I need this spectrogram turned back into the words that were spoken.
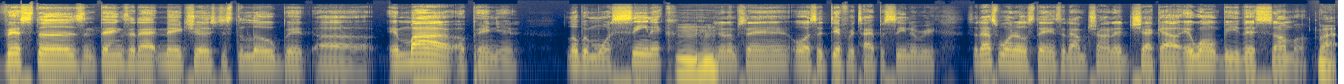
vistas and things of that nature, it's just a little bit uh in my opinion, a little bit more scenic. Mm-hmm. You know what I'm saying? Or it's a different type of scenery. So that's one of those things that I'm trying to check out. It won't be this summer. Right.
